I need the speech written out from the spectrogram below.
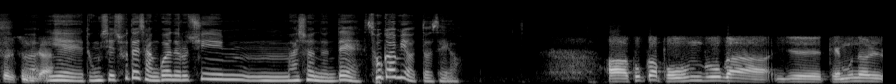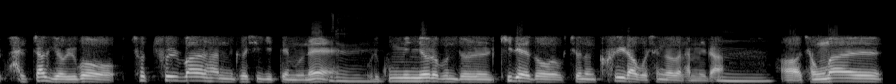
그렇습니다. 아, 예, 동시에 초대 장관으로 취임하셨는데 소감이 어떠세요? 아, 국가보훈부가 이제 대문을 활짝 열고 첫 출발한 것이기 때문에 네. 우리 국민 여러분들 기대도 저는 크리라고 생각을 합니다. 음, 어, 정말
